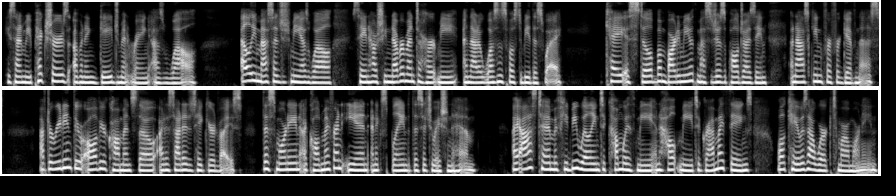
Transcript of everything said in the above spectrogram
He sent me pictures of an engagement ring as well. Ellie messaged me as well, saying how she never meant to hurt me and that it wasn't supposed to be this way. Kay is still bombarding me with messages apologizing and asking for forgiveness. After reading through all of your comments, though, I decided to take your advice. This morning, I called my friend Ian and explained the situation to him. I asked him if he'd be willing to come with me and help me to grab my things while Kay was at work tomorrow morning.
